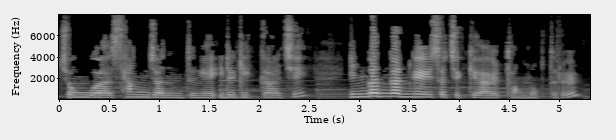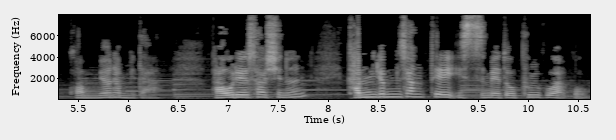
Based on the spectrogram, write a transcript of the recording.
종과 상전 등에 이르기까지 인간관계에서 지켜야 할 덕목들을 권면합니다. 바울의 서신은 감금 상태에 있음에도 불구하고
